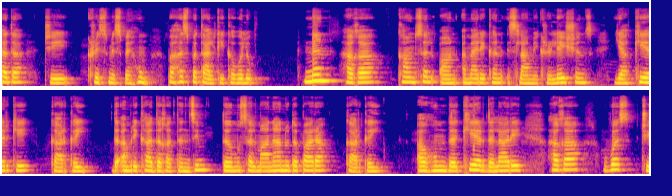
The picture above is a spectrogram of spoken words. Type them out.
حده چې کریسمس به هم په هسپتال کې کولو. نن هغه کونسل آن امریکن اسلامیک ریلیشنز یا کیر کې کار کوي. د امریکا دغه تنظیم د مسلمانانو لپاره کار کوي. او هم د کير د لارې هغه وس چې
